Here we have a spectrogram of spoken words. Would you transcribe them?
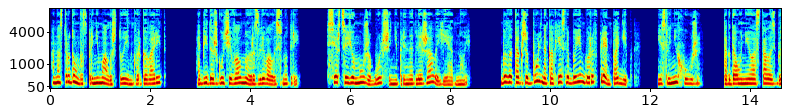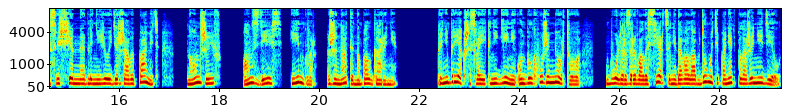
Она с трудом воспринимала, что Ингвар говорит, обида жгучей волной разливалась внутри. Сердце ее мужа больше не принадлежало ей одной. Было так же больно, как если бы Ингвар и впрямь погиб, если не хуже, Тогда у нее осталась бы священная для нее и державы память, но он жив, он здесь, Ингвар, женатый на болгарине. Пренебрегши своей княгиней, он был хуже мертвого. Боль разрывала сердце, не давала обдумать и понять положение дел.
